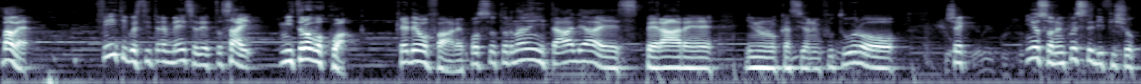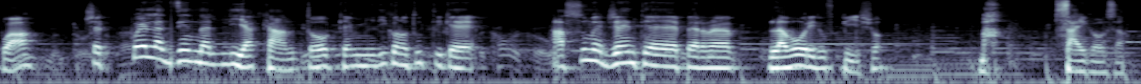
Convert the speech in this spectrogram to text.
Vabbè, finiti questi tre mesi ho detto, sai, mi trovo qua. Che devo fare? Posso tornare in Italia e sperare in un'occasione in futuro? C'è... Io sono in questo edificio qua. C'è quell'azienda lì accanto che mi dicono tutti che assume gente per lavori d'ufficio. Bah, sai cosa?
